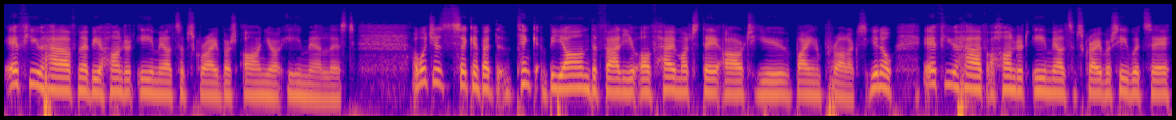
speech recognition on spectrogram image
if you have maybe 100 email subscribers on your email list i want you to think about think beyond the value of how much they are to you buying products. You know if you have 100 email subscribers he would say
